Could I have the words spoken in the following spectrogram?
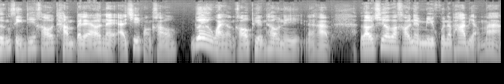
ถึงสิ่งที่เขาทำไปแล้วในอาชีพของเขา ด้วยวัยของเขาเพียงเท่านี้นะครับ เราเชื่อว่าเขาเนี่ยมีคุณภาพอย่างมาก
